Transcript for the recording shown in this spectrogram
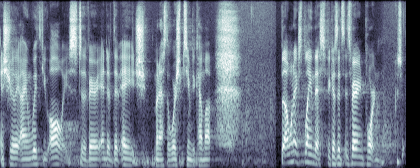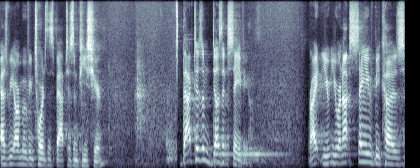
And surely I am with you always to the very end of the age. I'm going to ask the worship team to come up. But I want to explain this because it's, it's very important as we are moving towards this baptism piece here. Baptism doesn't save you, right? You, you are not saved because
